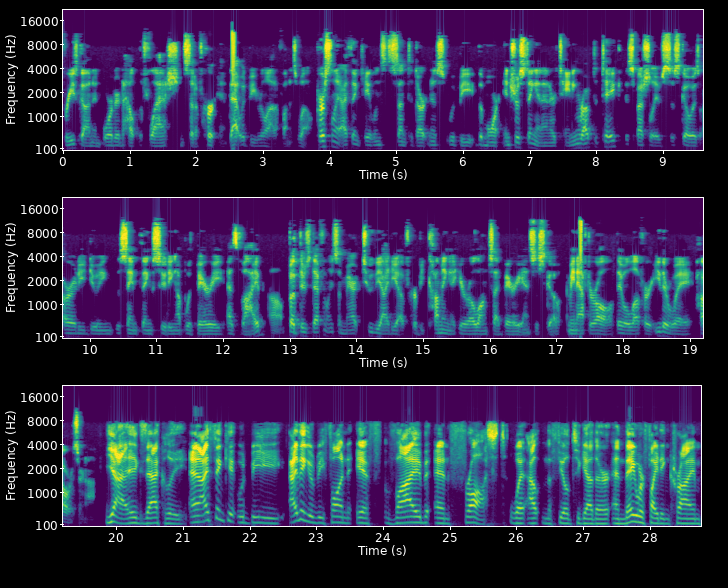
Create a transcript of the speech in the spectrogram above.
Freeze gun in order to help the Flash instead of hurt him. That would be a lot of fun as well. Personally, I think Caitlin's descent to darkness would be the more interesting and entertaining route to take, especially if Cisco is already doing the same thing suiting up with Barry as Vibe. Um, but there's definitely some merit to the idea of her becoming a hero alongside Barry and Cisco. I mean, after all, they will love her either way, powers or not. Yeah, exactly. And I think it would be I think it would be fun if Vibe and Frost went out in the field together and they were fighting crime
